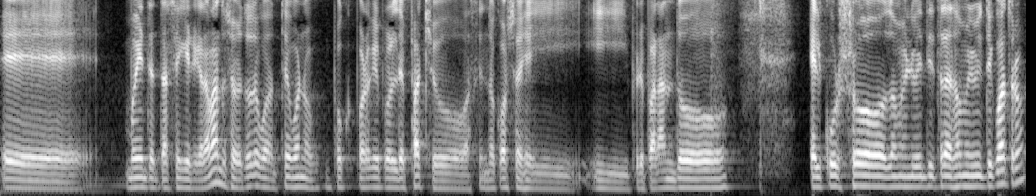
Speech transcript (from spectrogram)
eh, voy a intentar seguir grabando, sobre todo cuando esté, bueno, un poco por aquí por el despacho haciendo cosas y, y preparando el curso 2023-2024.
